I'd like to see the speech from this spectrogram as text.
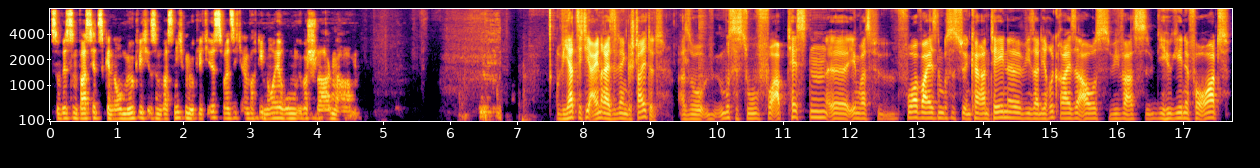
zu wissen, was jetzt genau möglich ist und was nicht möglich ist, weil sich einfach die Neuerungen überschlagen haben. Wie hat sich die Einreise denn gestaltet? Also musstest du vorab testen, äh, irgendwas vorweisen, musstest du in Quarantäne? Wie sah die Rückreise aus? Wie war es die Hygiene vor Ort?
